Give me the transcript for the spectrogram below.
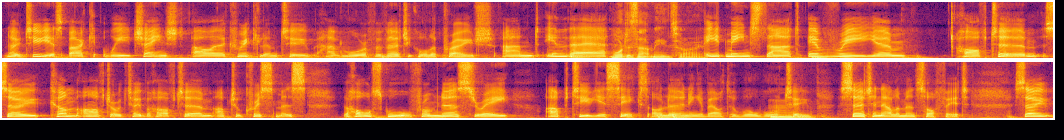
No, two years back, we changed our curriculum to have more of a vertical approach. And in there, What does that mean? Sorry. it means that every um, half term, so come after October half term up till Christmas, the whole school from nursery up to year six are learning about the World War II, certain elements of it. So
